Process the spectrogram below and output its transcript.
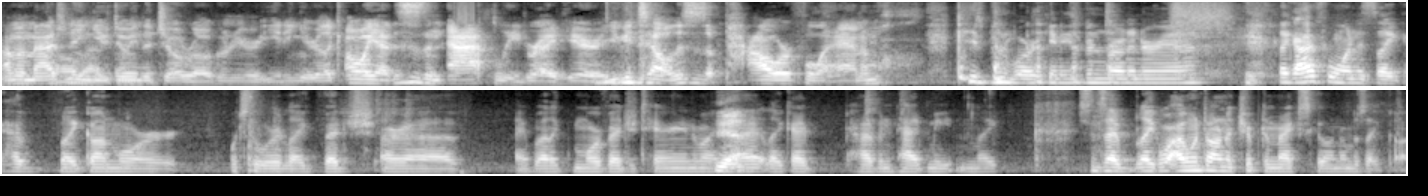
I'm imagining you doing from. the Joe Rogan when you're eating. You're like, oh yeah, this is an athlete right here. You can tell this is a powerful animal. He's been working. He's been running around. Like I, for one, is like have like gone more. What's the word? Like veg or uh, I like more vegetarian in my Yeah. diet. Like I haven't had meat in like since I like I went on a trip to Mexico and I was like uh,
